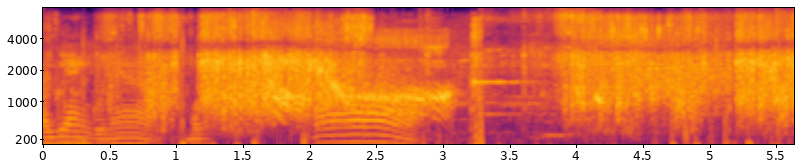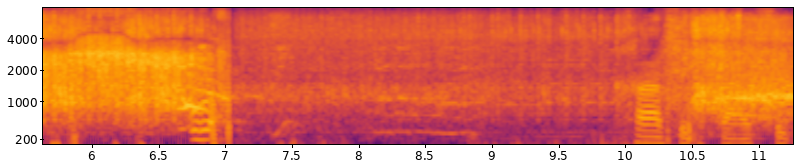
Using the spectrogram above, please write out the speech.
ว่าแย่งกูเนี่ยมึงอ๋อเอ้อฆ่าศึกตายศึก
